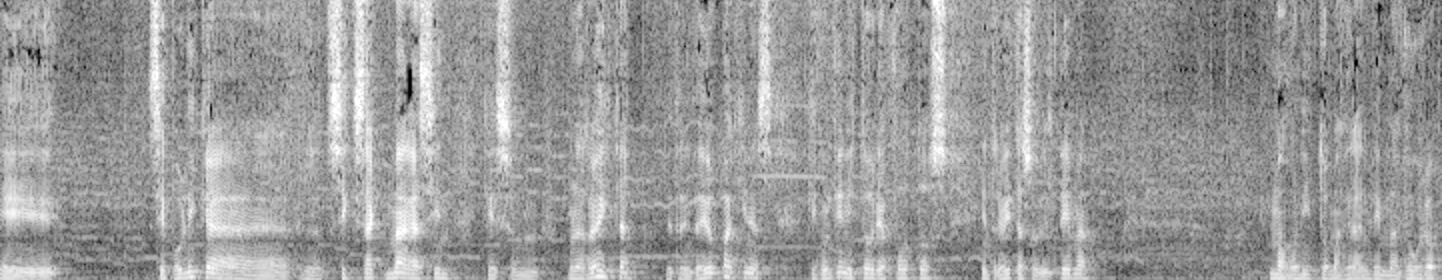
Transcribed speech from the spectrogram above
eh, se publica el Zig Zag Magazine, que es un- una revista de 32 páginas que contiene historias, fotos, entrevistas sobre el tema más bonito, más grande, más duro,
